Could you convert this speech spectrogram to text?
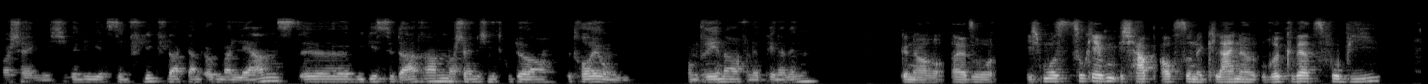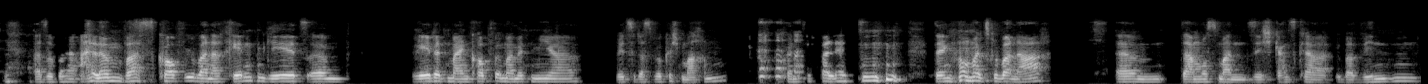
wahrscheinlich. Wenn du jetzt den Flickflack dann irgendwann lernst, äh, wie gehst du da dran? Wahrscheinlich mit guter Betreuung vom Trainer, von der Trainerin. Genau, also ich muss zugeben, ich habe auch so eine kleine Rückwärtsphobie. Also bei allem, was kopfüber nach hinten geht, ähm, redet mein Kopf immer mit mir, willst du das wirklich machen? Du könntest dich verletzen. Denk mal drüber nach. Ähm, da muss man sich ganz klar überwinden.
